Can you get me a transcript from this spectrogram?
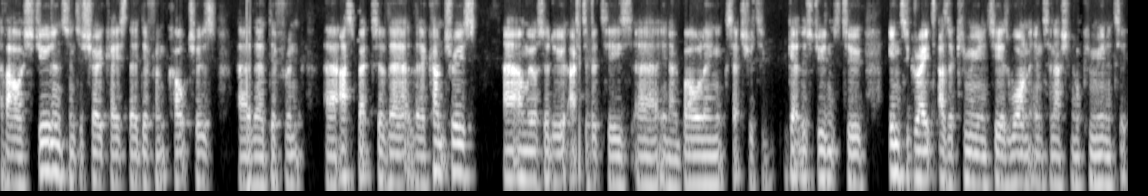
of our students and to showcase their different cultures, uh, their different aspects of their their countries. Uh, and we also do activities, uh, you know, bowling, etc., to get the students to integrate as a community, as one international community.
